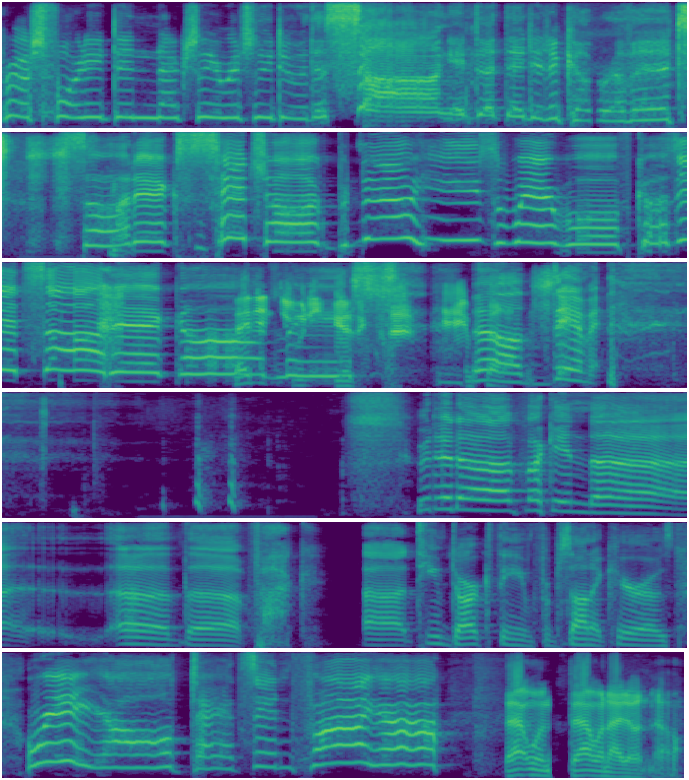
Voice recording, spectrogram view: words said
Crush Forty didn't actually originally do the song; it, they did a cover of it. Sonic's hedgehog, but now he's a werewolf because it's Sonic They didn't do any music. Unleashed. Oh, damn it. Who did uh fucking uh uh the fuck uh Team Dark theme from Sonic Heroes? We all dance in fire. That one, that one, I don't know.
